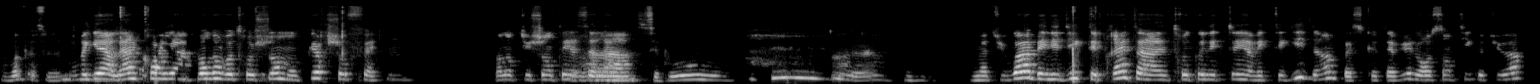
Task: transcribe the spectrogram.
Moi, personnellement. Regarde, incroyable. Pendant votre chant, mon cœur chauffait. Pendant que tu chantais à ah, C'est beau. Bah, tu vois, Bénédicte, tu es prête à être connectée avec tes guides hein, parce que tu as vu le ressenti que tu as?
